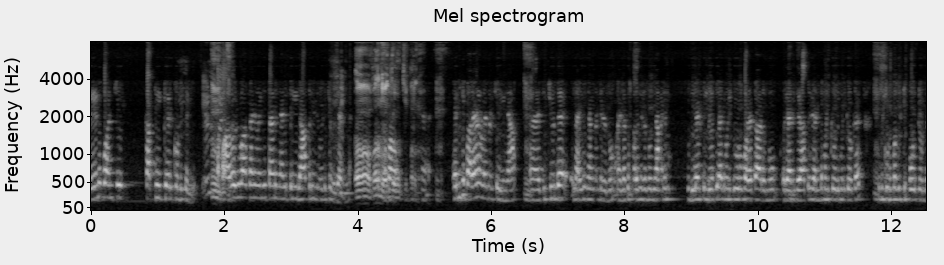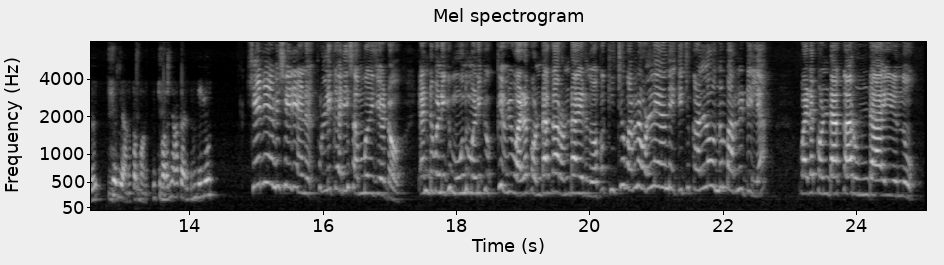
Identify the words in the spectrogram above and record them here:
രേണു കാണിച്ച് കത്തി കയറി കൊടുക്കില്ല അപ്പൊ അത് ഒഴിവാക്കാൻ വേണ്ടിയിട്ടാണ് ഞാനിപ്പോ ഈ രാത്രി വിളിച്ചു വിചാരിക്കുന്നത് പറഞ്ഞു എനിക്ക് പറയാനുള്ളത് വെച്ച് കഴിഞ്ഞാൽ ജിജുവിന്റെ ലൈവ് ഞാൻ കണ്ടിരുന്നു. അതിനകത്ത് പറഞ്ഞിരുന്നു ഞാനും പുതിയതായിട്ട് ഇരുപത്തിനാല് മണിക്കൂർ വഴക്കായിരുന്നു രണ്ട് രാത്രി രണ്ട് മണിക്കൂർ ഒക്കെ ഈ കുടുംബം കുടുംബത്തിൽ പോയിട്ടുണ്ട്. ശരിയാണ് ചേച്ചി പറഞ്ഞ ആ കാര്യത്തിൽ ശരിയാണ് ശരിയാണ്. പുള്ളിക്കാരി സമ്മതിച്ചു കേട്ടോ. രണ്ടു മണിക്ക് മൂന്ന് മണിക്കൊക്കെ ഒരു വഴക്കുണ്ടാക്കാറുണ്ടായിരുന്നു. അപ്പൊ കിച്ചു പറഞ്ഞ ഉള്ളയാന്നേ കിച്ചു കള്ളമൊന്നും പറഞ്ഞിട്ടില്ല. വഴക്കുണ്ടാക്കാറുണ്ടായിരുന്നു.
